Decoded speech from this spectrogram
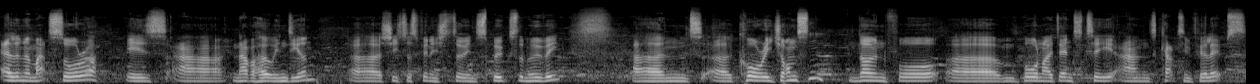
Eleanor Matsuura is our Navajo Indian. Uh, she's just finished doing Spooks the movie. And uh, Corey Johnson, known for um, Bourne Identity and Captain Phillips,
